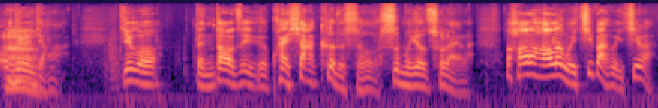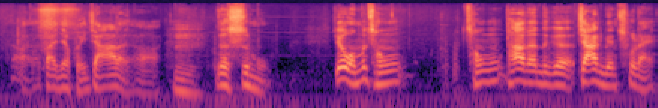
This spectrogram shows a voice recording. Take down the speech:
没有人讲话。结果等到这个快下课的时候，师母又出来了。说好了好了，回去吧回去吧啊！大家回家了啊。嗯，这师母，就我们从从他的那个家里面出来，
